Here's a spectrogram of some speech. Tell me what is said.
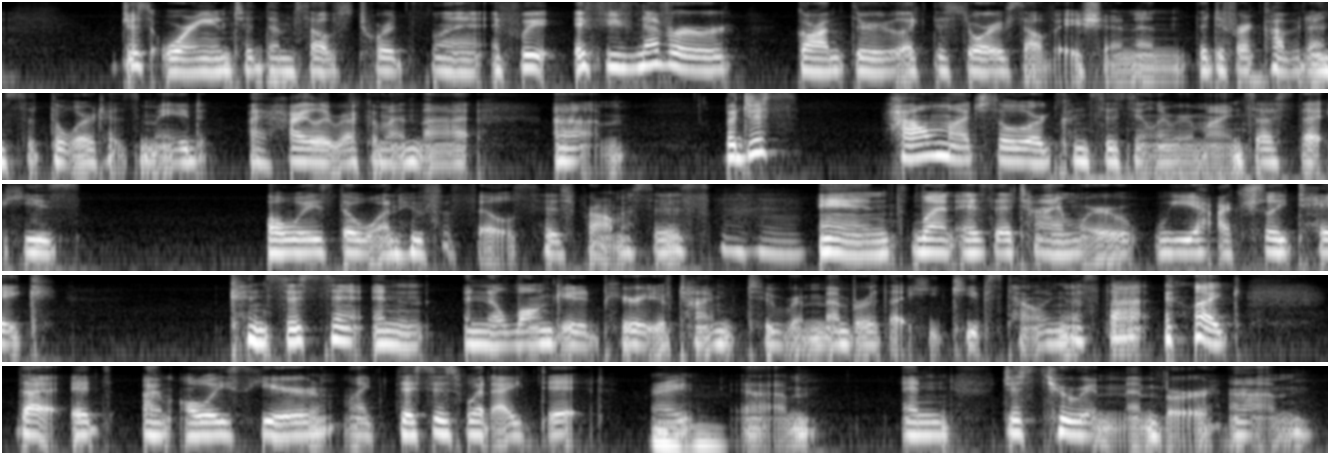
just oriented themselves towards Lent. If we, if you've never gone through like the story of salvation and the different covenants that the Lord has made, I highly recommend that. Um, but just how much the Lord consistently reminds us that He's always the one who fulfills His promises, and Lent is a time where we actually take consistent and an elongated period of time to remember that he keeps telling us that. Like that it's i'm always here. Like this is what i did right? Um and just to remember um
